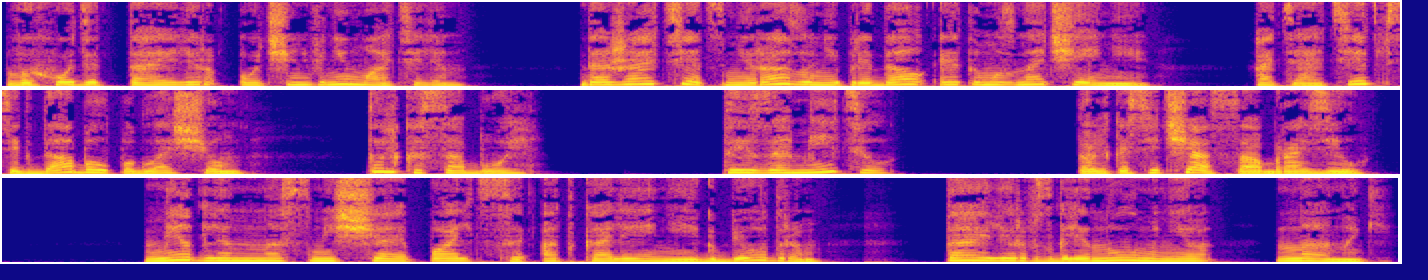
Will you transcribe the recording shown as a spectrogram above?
Выходит, Тайлер очень внимателен. Даже отец ни разу не придал этому значения, хотя отец всегда был поглощен только собой. «Ты заметил?» «Только сейчас сообразил», Медленно смещая пальцы от коленей к бедрам, Тайлер взглянул мне на ноги.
